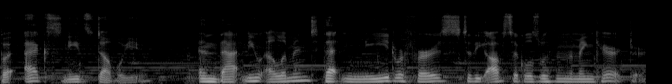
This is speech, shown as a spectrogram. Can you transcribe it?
but X needs W. And that new element, that need refers to the obstacles within the main character.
